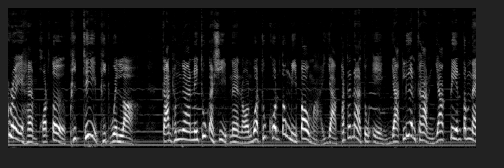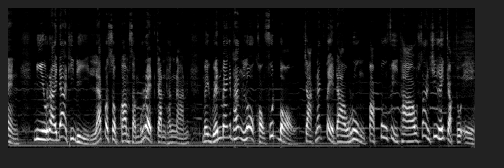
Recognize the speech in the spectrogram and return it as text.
เกรแฮมพอตเตอร์ ผิดที่ผิดเวลา การทำงานในทุกอาชีพแน่นอนว่าทุกคนต้องมีเป้าหมาย อยากพัฒนาตัวเอง อยากเลื่อนขั้นอยากเปลี่ยนตำแหน่ง มีรายได้ที่ดี และประสบความสำเร็จกันทั้งนั้น ไม่เว้นแม้กระทั่งโลกของฟุตบอล จากนักเตะดาวรุ่ง ปรับปรุงฝีเท้าสร้างชื่อให้กับตัวเอง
